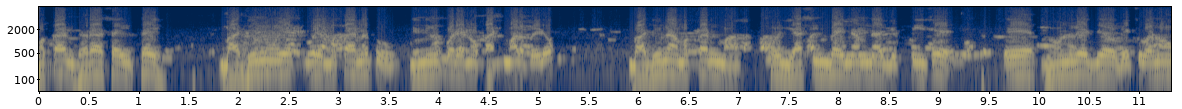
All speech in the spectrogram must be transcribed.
મકાન ધરાશાયી થઈ. બાજુનું એક જે મકાન હતું, એની ઉપર એનો કાટમાળ પડ્યો. બાજુના મકાનમાં કોઈ યાસીનભાઈ નામના વ્યક્તિ છે. એ નોનવેજ વેચવાનું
